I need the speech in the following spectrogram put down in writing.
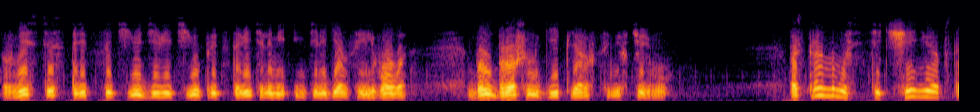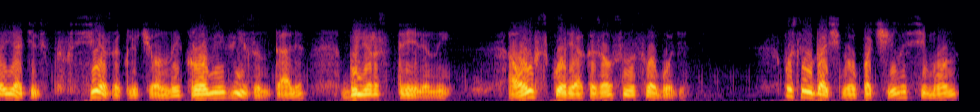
вместе с 39 представителями интеллигенции Львова был брошен гитлеровцами в тюрьму. По странному стечению обстоятельств все заключенные, кроме Визенталя, были расстреляны, а он вскоре оказался на свободе. После удачного почина Симон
